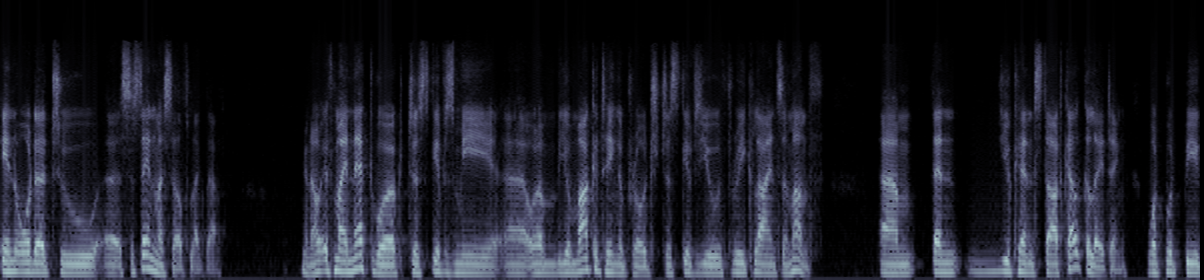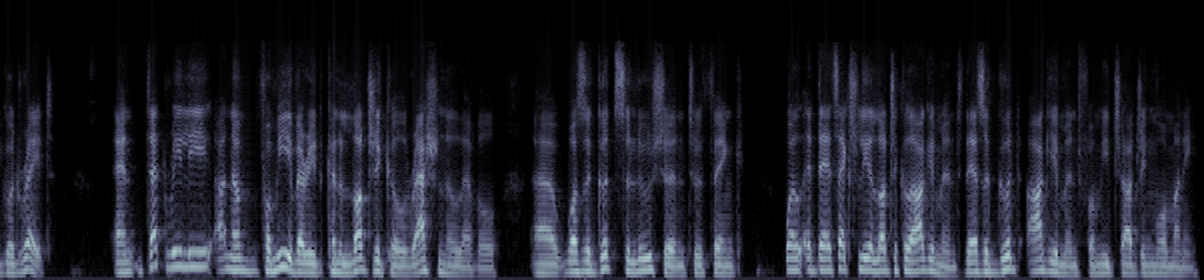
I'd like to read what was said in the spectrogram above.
in order to uh, sustain myself like that you know if my network just gives me uh, or your marketing approach just gives you three clients a month um, then you can start calculating what would be a good rate. And that really, for me, very kind of logical, rational level, uh, was a good solution to think, well, there's actually a logical argument. There's a good argument for me charging more money,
